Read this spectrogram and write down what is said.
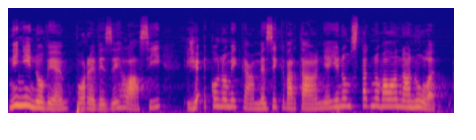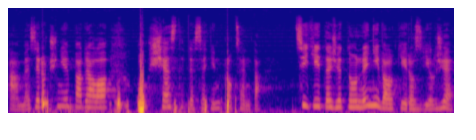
Nyní nově po revizi hlásí, že ekonomika mezikvartálně jenom stagnovala na nule a meziročně padala o 6 desetin procenta. Cítíte, že to není velký rozdíl, že?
